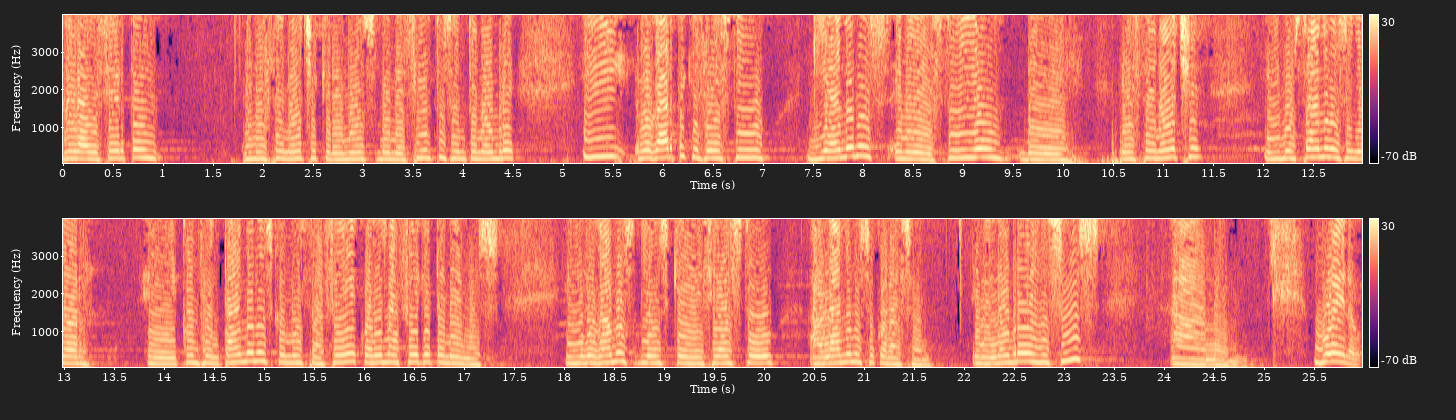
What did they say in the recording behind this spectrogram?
agradecerte en esta noche, queremos bendecir tu santo nombre y rogarte que seas tú guiándonos en el estudio de esta noche y mostrándonos, Señor, eh, confrontándonos con nuestra fe, cuál es la fe que tenemos. Y rogamos, Dios, que seas tú hablando en nuestro corazón. En el nombre de Jesús, amén. Bueno,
